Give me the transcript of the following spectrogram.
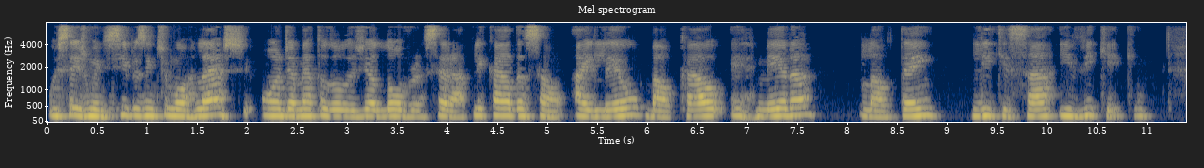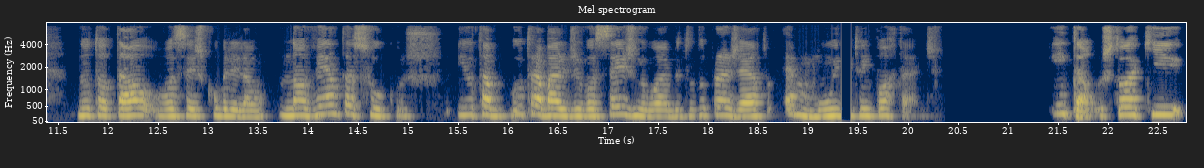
Os seis municípios em Timor-Leste, onde a metodologia LOVRA será aplicada, são Aileu, Balcal, Hermera, Lautem, Liquiçá e Viqueque. No total, vocês cobrirão 90 sucos e o, o trabalho de vocês no âmbito do projeto é muito importante. Então, estou aqui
